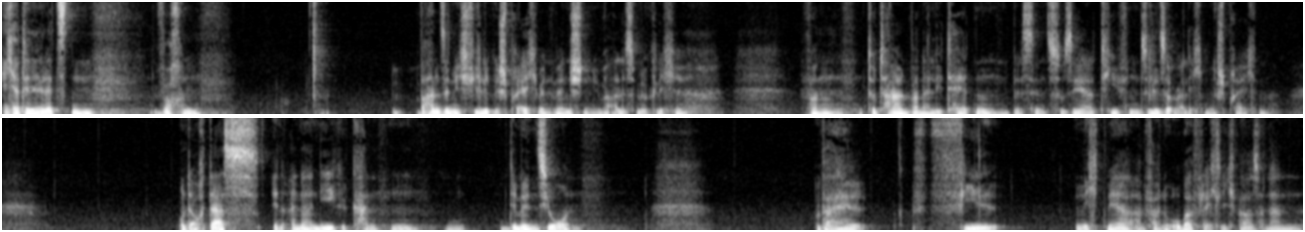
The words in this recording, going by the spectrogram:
Ich hatte in den letzten Wochen wahnsinnig viele Gespräche mit Menschen über alles Mögliche, von totalen Banalitäten bis hin zu sehr tiefen seelsorgerlichen Gesprächen. Und auch das in einer nie gekannten Dimension, weil viel nicht mehr einfach nur oberflächlich war, sondern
